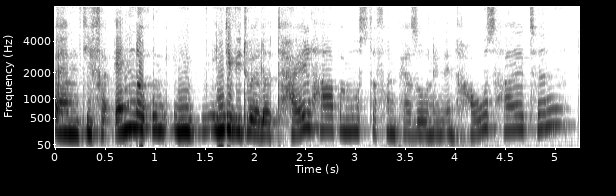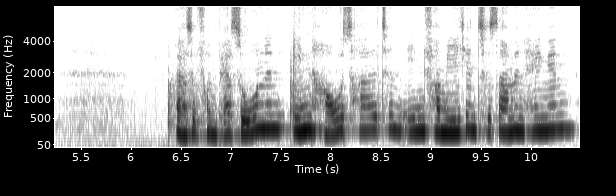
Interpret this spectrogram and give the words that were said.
ähm, die Veränderung in individueller Teilhabemuster von Personen in Haushalten, also von Personen in Haushalten, in Familienzusammenhängen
